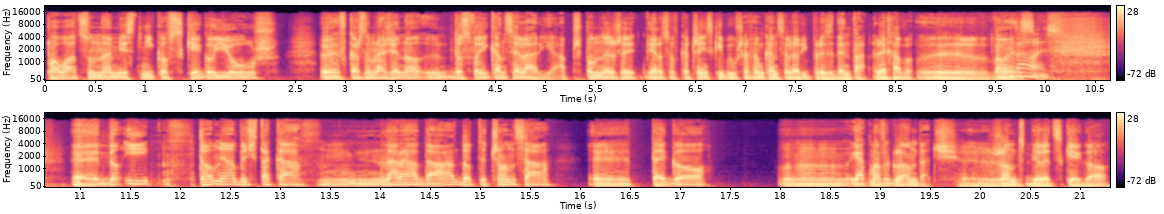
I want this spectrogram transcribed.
Pałacu Namiestnikowskiego już, e, w każdym razie no, do swojej kancelarii. A przypomnę, że Jarosław Kaczyński był szefem kancelarii prezydenta Lecha Wałęsy. Wałęs. No i to miała być taka mm, narada dotycząca tego, jak ma wyglądać y, rząd Bieleckiego.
